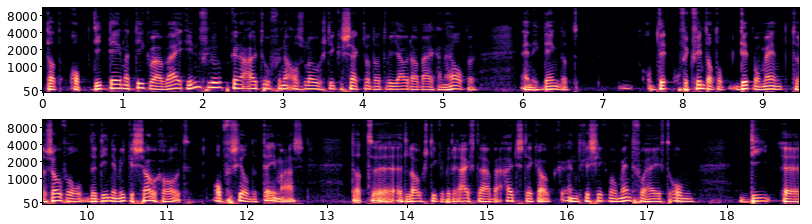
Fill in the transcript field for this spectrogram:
Dat op die thematiek waar wij invloed op kunnen uitoefenen als logistieke sector, dat we jou daarbij gaan helpen. En ik denk dat op dit, of ik vind dat op dit moment er zoveel, de dynamiek is zo groot op verschillende thema's, dat uh, het logistieke bedrijf daar bij uitstek ook een geschikt moment voor heeft om die uh,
